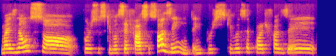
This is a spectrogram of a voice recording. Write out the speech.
mas não só cursos que você faça sozinho, tem cursos que você pode fazer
